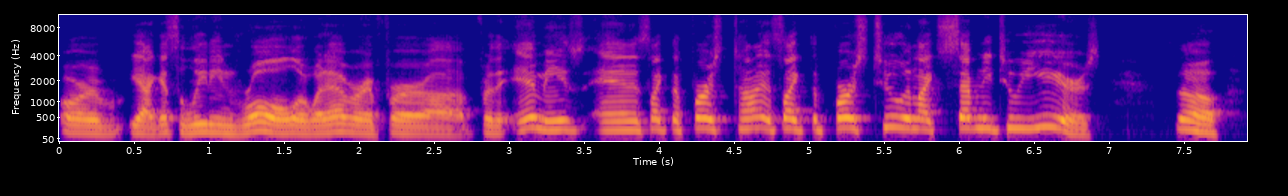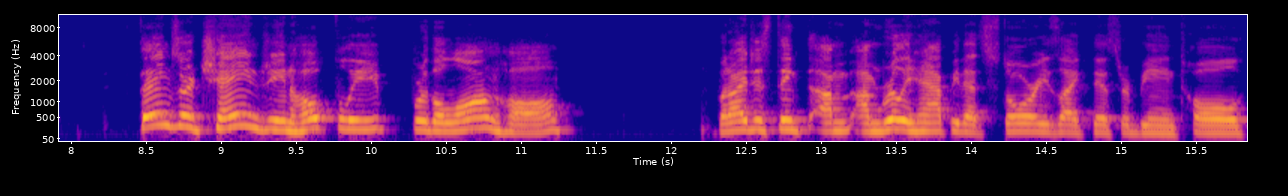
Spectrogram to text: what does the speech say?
or yeah i guess a leading role or whatever for uh for the emmys and it's like the first time it's like the first two in like 72 years. So things are changing hopefully for the long haul but I just think I'm I'm really happy that stories like this are being told,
